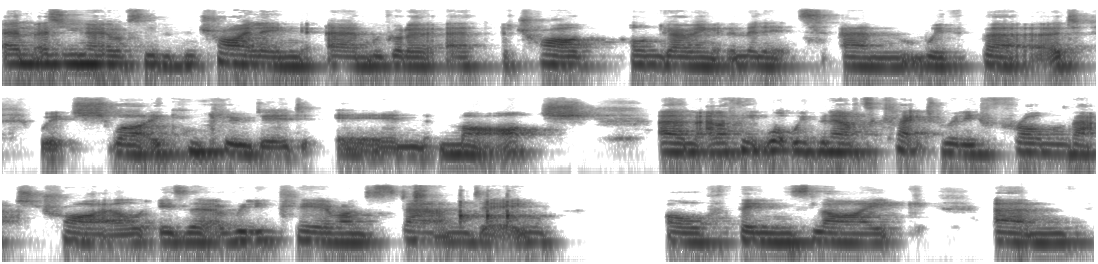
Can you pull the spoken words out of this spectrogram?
Um, as you know, obviously we've been trialling. Um, we've got a, a, a, trial ongoing at the minute um, with Bird, which well it concluded in March. Um, and I think what we've been able to collect really from that trial is a, a really clear understanding of things like um,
